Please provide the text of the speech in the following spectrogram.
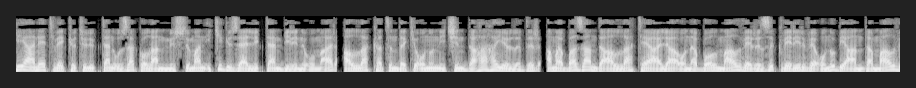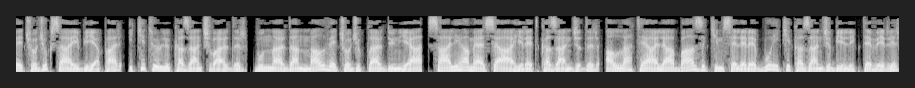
hiyanet ve kötülükten uzak olan Müslüman iki güzellikten birini umar, Allah katındaki onun için daha hayırlıdır, ama bazan da Allah Teala ona bol mal ve rızık verir ve onu bir anda mal ve çocuk sahibi yapar, iki türlü kazanç vardır, bunlardan mal ve çocuklar dünya, salih amelse ahiret kazancıdır, Allah Teala bazı kimselere bu iki kazancı birlikte verir,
